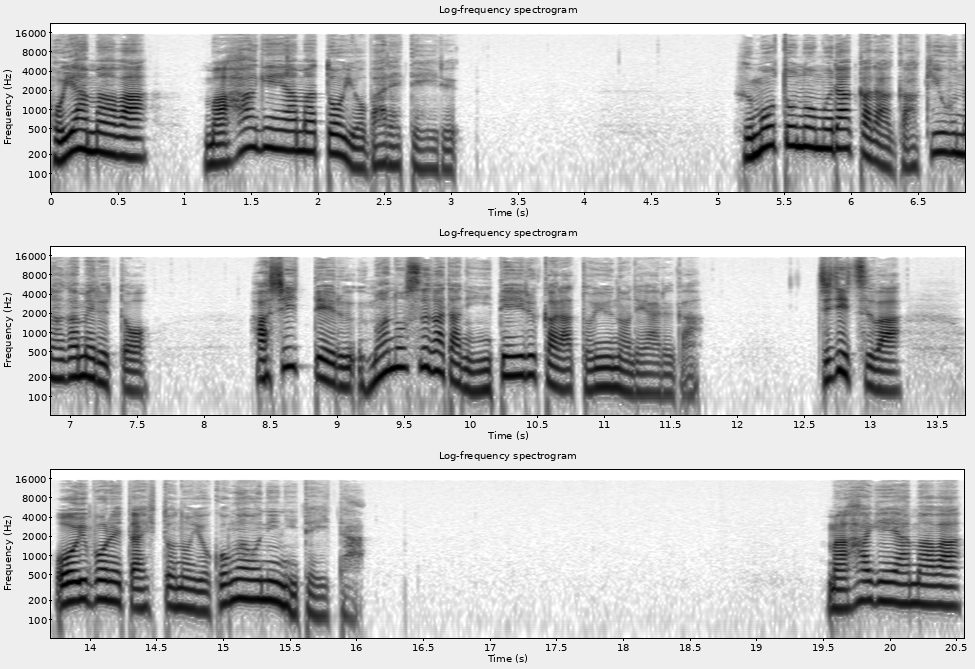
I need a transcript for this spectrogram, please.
小山はマハゲ山と呼ばれている。麓の村から崖を眺めると、走っている馬の姿に似ているからというのであるが、事実は老いぼれた人の横顔に似ていた。マハゲ山は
